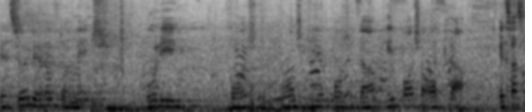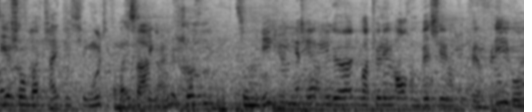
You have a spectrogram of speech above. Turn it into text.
Jetzt hören wir öfter, Mensch, Bulli, Porsche, Porsche hier, Porsche da, geht Porsche auch klar. Jetzt hast du hier schon was, Eigentlich aber ist das Ding angeschlossen? Zum richtigen Treffen gehört natürlich auch ein bisschen Verpflegung.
